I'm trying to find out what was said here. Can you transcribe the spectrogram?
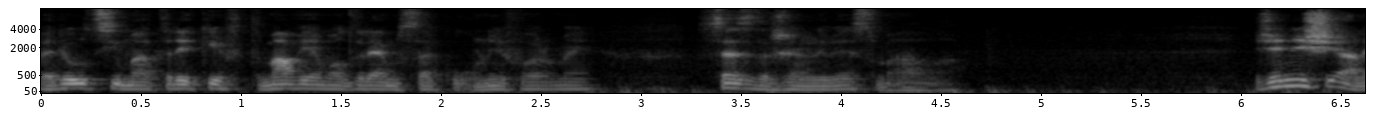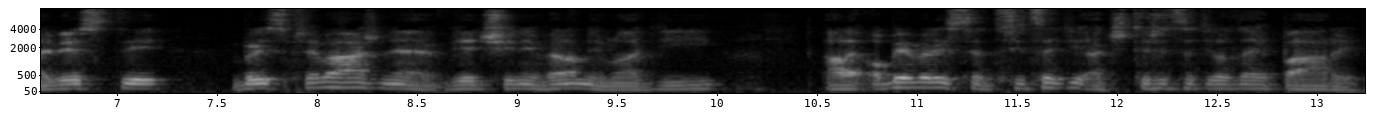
vedoucí matriky v tmavě modrém saku uniformy, se zdrženlivě smála. Ženiši a nevěsty byli z převážné většiny velmi mladí, ale objevily se 30 a 40 leté páry.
